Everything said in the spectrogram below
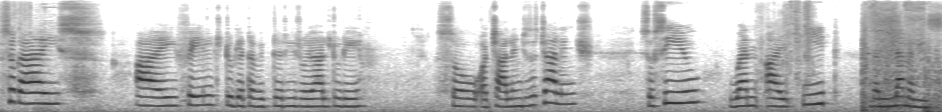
So guys, I failed to get a victory royale today. So a challenge is a challenge. So see you when I eat the lemons.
